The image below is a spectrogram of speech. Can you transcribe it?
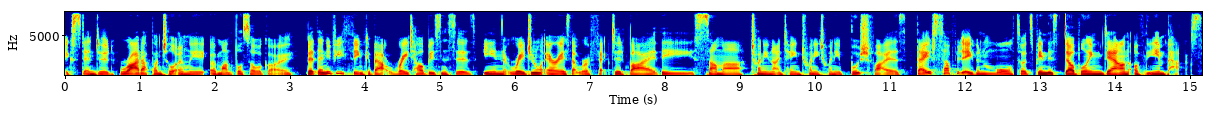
extended right up until only a month or so ago. But then, if you think about retail businesses in regional areas that were affected by the summer 2019 2020 bushfires, they've suffered even more. So, it's been this doubling down of the impacts.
